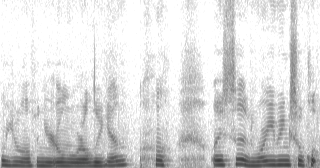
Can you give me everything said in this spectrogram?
Are you off in your own world again? I said, why are you being so close?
